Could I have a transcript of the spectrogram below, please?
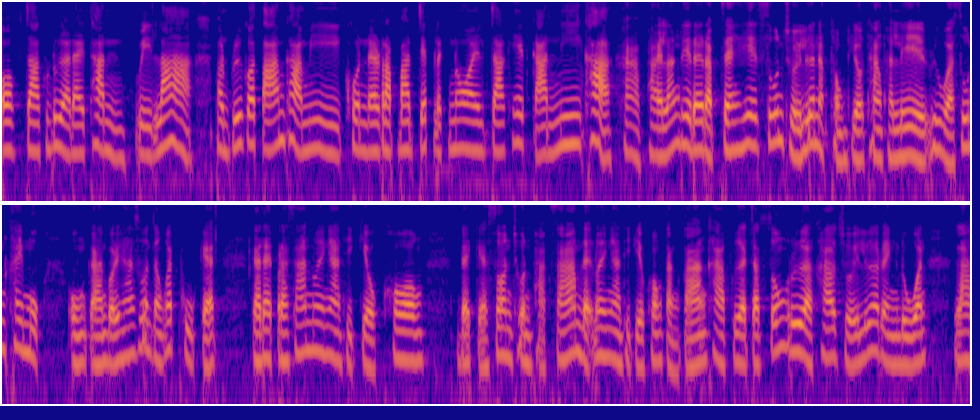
ออกจากเรือได้ทันเวลาพันปรื้ก็ตามค่ะ มีคนได้รับบาดเจ็บเล็กน้อยจากเหตุการณ์นี้ค่ะ ค่ะ ภายหลังที่ได้รับแจ้งเหตุศูนย์ช่วยเหลือนักท่องเที่ยวทางทะเล หรือว่าศูนย์ไข่มุก องค์การบริหารส่วนจังหวัดภูเก็ตก็ได้ประสานหน่วยงานที่เกี่ยวข้องได้แก่ซ่อนชนผักซ้ำและหน่วยงานที่เกี่ยวข้องต่างๆ ค่ะ เพื่อจัดส่งเรือเข้าวช่วยเหลือแรงด่วนล่า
